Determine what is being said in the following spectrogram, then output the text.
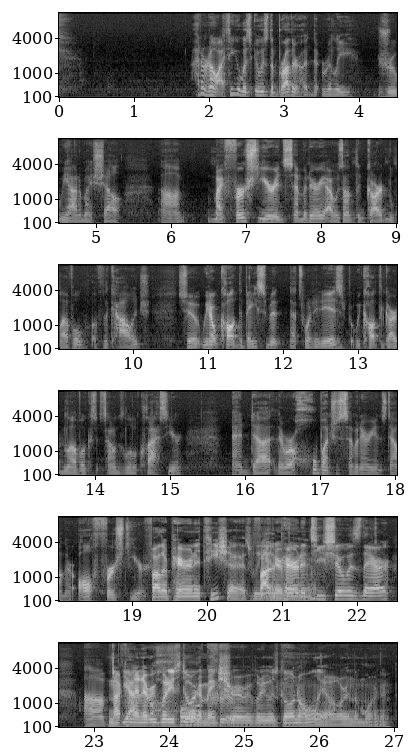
I don't know. I think it was it was the brotherhood that really drew me out of my shell. Um, my first year in seminary, I was on the garden level of the college. So we don't call it the basement. That's what it is, but we call it the garden level because it sounds a little classier. And uh, there were a whole bunch of seminarians down there, all first year. Father Paranatisha, as we Father him, Paranatisha was there, um, knocking yeah, on everybody's door to make crew. sure everybody was going to holy hour in the morning.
